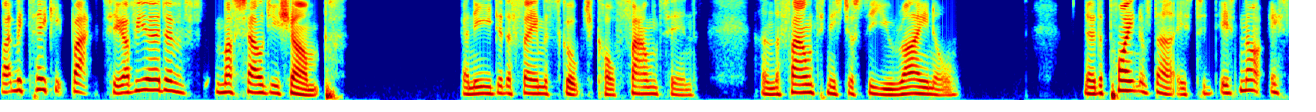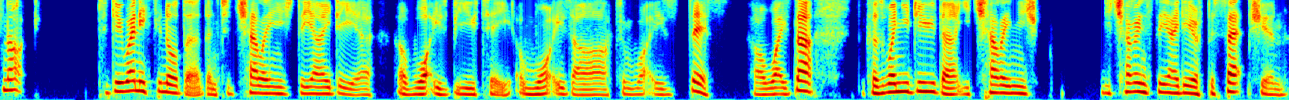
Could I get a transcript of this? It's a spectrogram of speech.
let me take it back to have you heard of marcel duchamp? And he did a famous sculpture called fountain and the fountain is just a urinal. Now the point of that is to it's not it's not to do anything other than to challenge the idea of what is beauty and what is art and what is this or what is that. Because when you do that, you challenge you challenge the idea of perception.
